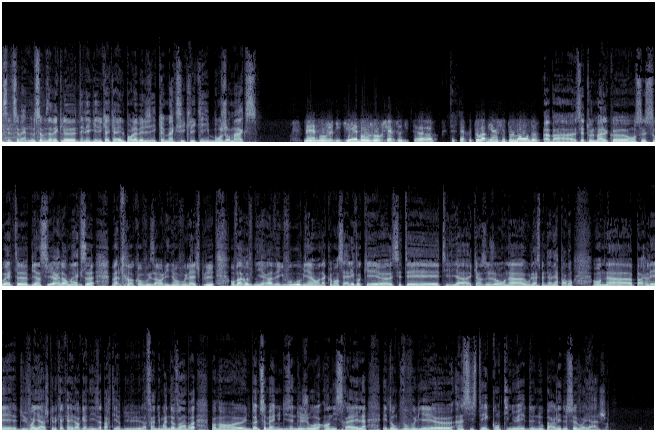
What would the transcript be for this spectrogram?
Et cette semaine, nous sommes avec le délégué du KKL pour la Belgique, Maxi Clicky. Bonjour Max. Bonjour Didier, bonjour chers auditeurs. J'espère que tout va bien chez tout le monde. Ah bah c'est tout le mal qu'on se souhaite, euh, bien sûr. Alors Max, maintenant qu'on vous a en ligne, on vous lâche plus. On va revenir avec vous. Bien, on a commencé à l'évoquer. Euh, c'était il y a 15 jours. On a ou la semaine dernière, pardon. On a parlé du voyage que le KKL organise à partir de la fin du mois de novembre pendant euh, une bonne semaine, une dizaine de jours en Israël. Et donc vous vouliez insister, continuer de nous parler de ce voyage.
